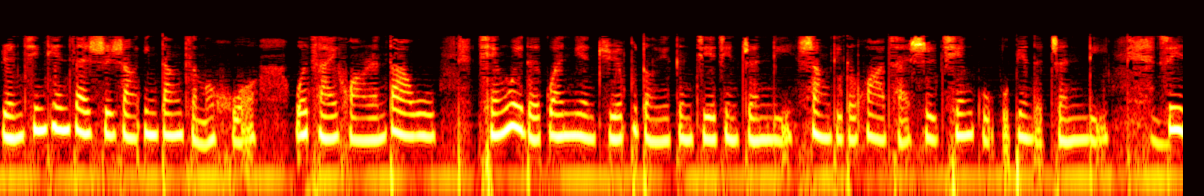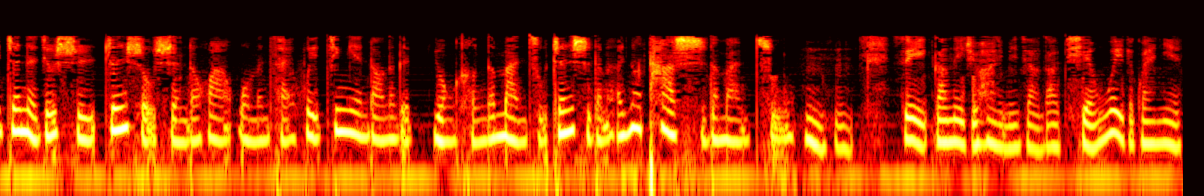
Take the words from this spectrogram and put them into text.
人今天在世上应当怎么活，我才恍然大悟：前卫的观念绝不等于更接近真理，上帝的话才是千古不变的真真理。所以真的就是遵守神的话，我们才会惊艳到那个永恒的满足，真实的满，那踏实的满足。嗯嗯。所以刚那句话里面讲到，前卫的观念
